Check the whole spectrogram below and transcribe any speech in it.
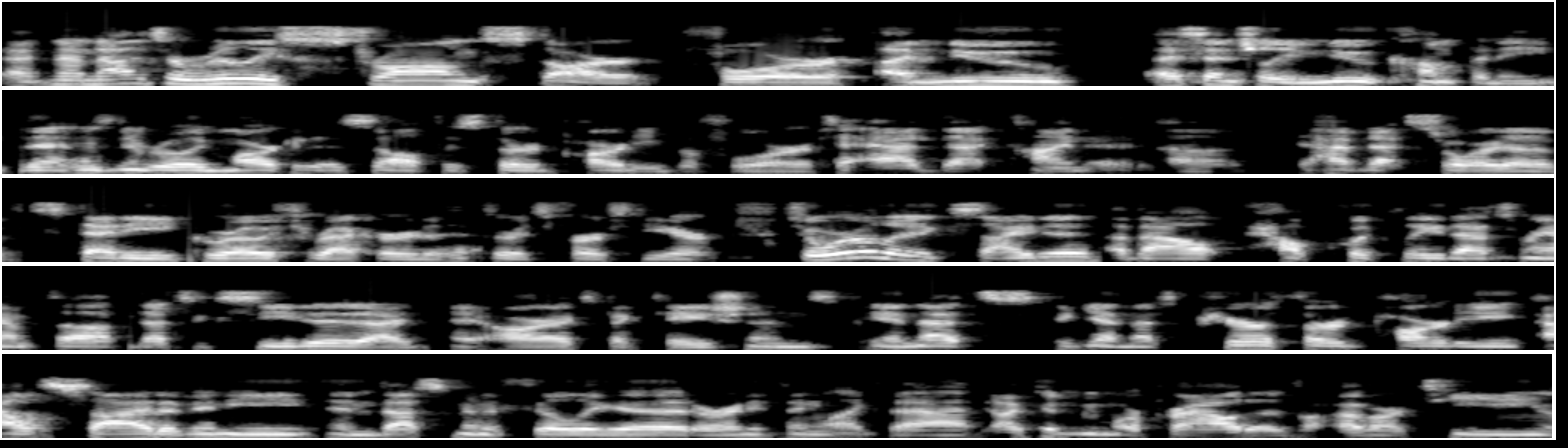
Now, now it's a really strong start for a new essentially new company that has never really marketed itself as third party before to add that kind of uh, have that sort of steady growth record through its first year. So we're really excited about how quickly that's ramped up. That's exceeded our expectations. And that's, again, that's pure third party outside of any investment affiliate or anything like that. I couldn't be more proud of, of our team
